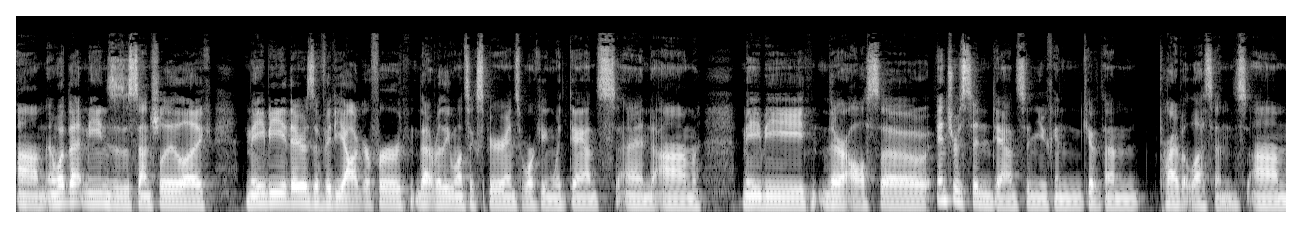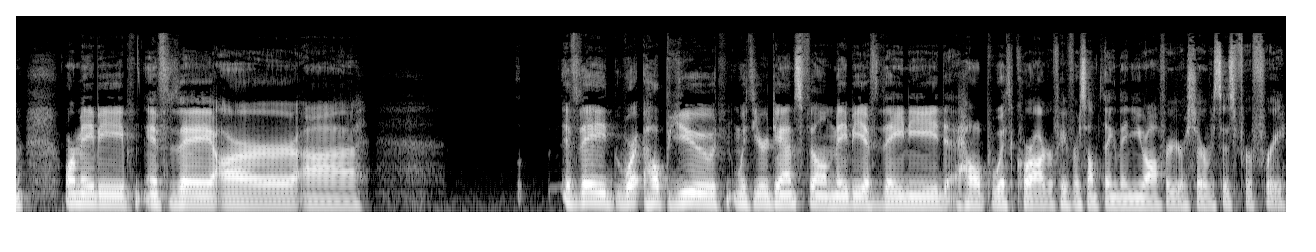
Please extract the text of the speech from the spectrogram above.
um, and what that means is essentially like maybe there's a videographer that really wants experience working with dance, and um, maybe they're also interested in dance and you can give them private lessons. Um, or maybe if they are. Uh, if they help you with your dance film, maybe if they need help with choreography for something, then you offer your services for free.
